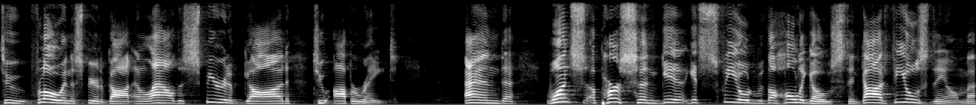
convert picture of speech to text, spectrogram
to flow in the Spirit of God and allow the Spirit of God to operate. And uh, once a person get, gets filled with the Holy Ghost and God fills them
